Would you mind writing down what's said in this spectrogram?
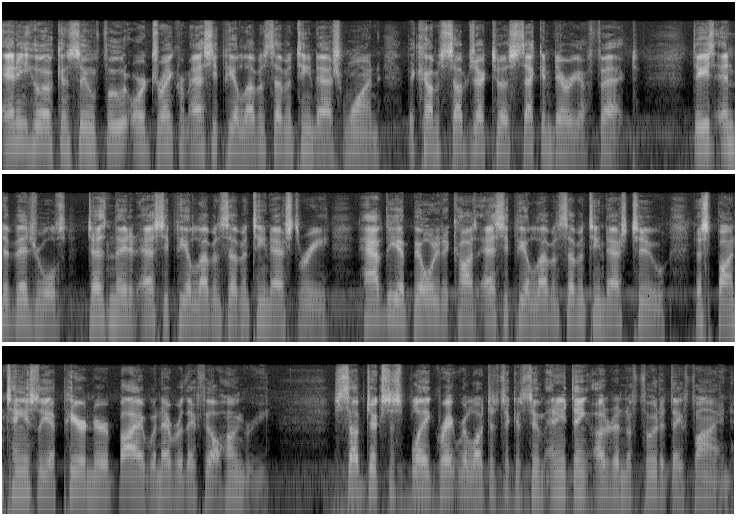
Any who have consumed food or drink from SCP-1117-1 become subject to a secondary effect. These individuals, designated SCP-1117-3, have the ability to cause SCP-1117-2 to spontaneously appear nearby whenever they feel hungry. Subjects display great reluctance to consume anything other than the food that they find,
